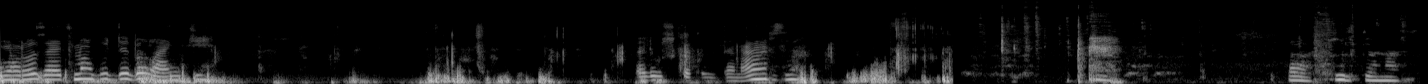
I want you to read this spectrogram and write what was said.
Морозець, мабуть, дебеленький. Алюшка тут замерзла. Так, скільки у нас?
